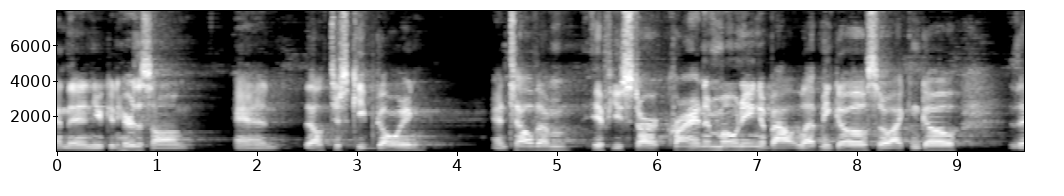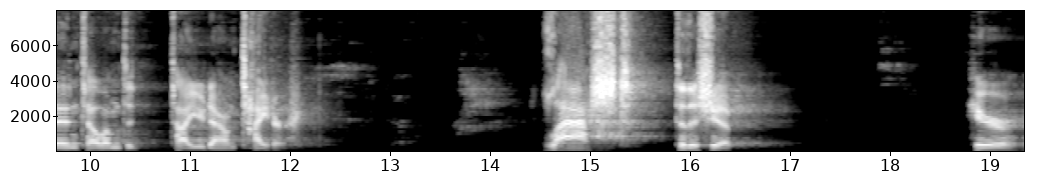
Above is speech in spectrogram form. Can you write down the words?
And then you can hear the song and they'll just keep going and tell them if you start crying and moaning about let me go so I can go, then tell them to tie you down tighter. Lashed to the ship. Here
